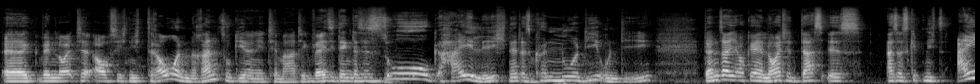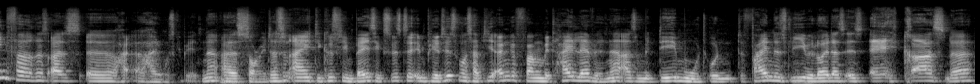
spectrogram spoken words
Äh, wenn Leute auch sich nicht trauen, ranzugehen an die Thematik, weil sie denken, das ist so heilig, ne? das können nur die und die, dann sage ich auch gerne, Leute, das ist, also es gibt nichts Einfacheres als äh, He- Heilungsgebet. Ne? Also sorry, das sind eigentlich die christlichen Basics. Wisst ihr, im Pietismus habt ihr angefangen mit High Level, ne? also mit Demut und Feindesliebe. Leute, das ist echt krass. Ne?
